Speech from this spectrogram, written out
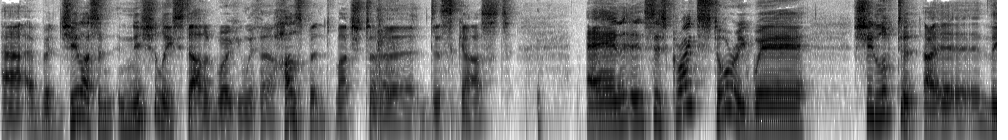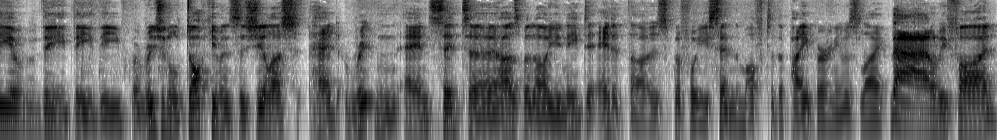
Uh, but Djilas initially started working with her husband, much to her disgust. And it's this great story where she looked at uh, the, the the the original documents that Djilas had written and said to her husband, "Oh, you need to edit those before you send them off to the paper." And he was like, "Nah, it'll be fine."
